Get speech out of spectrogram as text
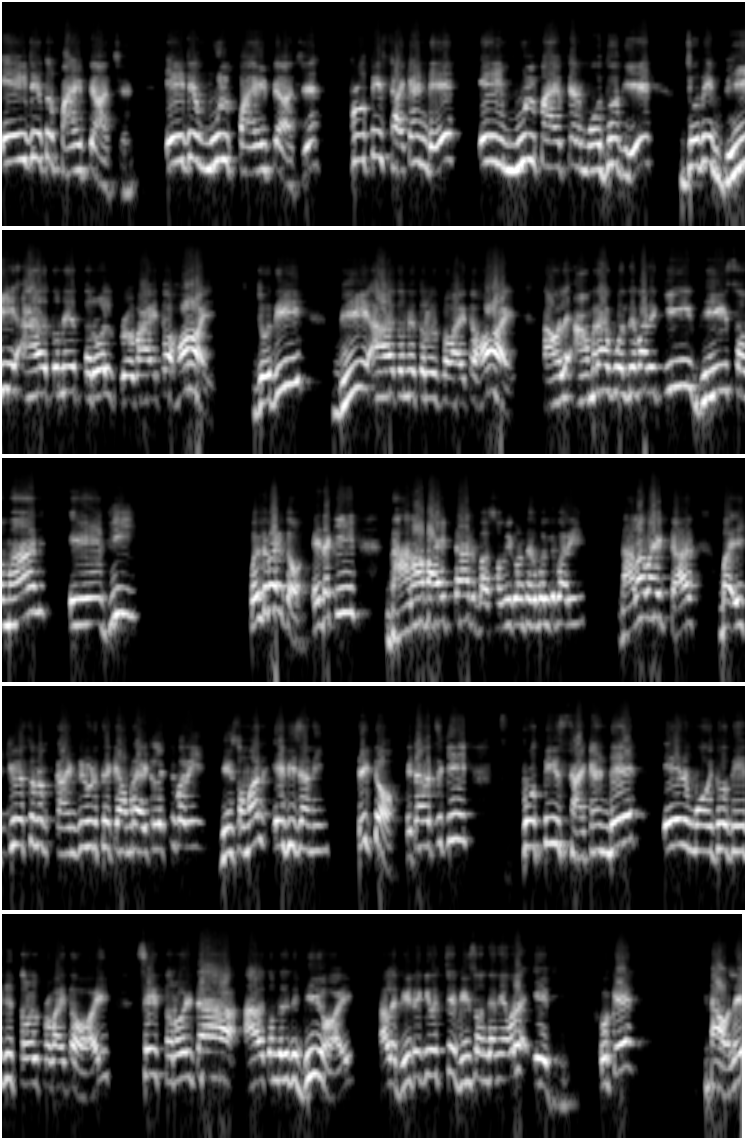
এই যে তোর পাইপটা আছে এই যে মূল পাইপটা আছে প্রতি সেকেন্ডে এই মূল পাইপটার মধ্য দিয়ে যদি ভি আয়তনে তরল প্রবাহিত হয় যদি ভি আয়তনে তরল প্রবাহিত হয় তাহলে আমরা বলতে পারি কি ভি সমান এ ভি বলতে পারি তো? এটা কি ধারাবাহিকটার বা সমীকরণ থেকে বলতে পারি? ধারাবাহিকটার বা ইকুয়েশন অফ কন্টিনিউটি থেকে আমরা এটা লিখতে পারি? ভি সমান এ ভি জানি। ঠিক তো? এটা হচ্ছে কি? প্রতি সেকেন্ডে এর মধ্য দিয়ে যে তরল প্রবাহিত হয়, সেই তরলটা আয়তনটা যদি ভি হয়, তাহলে ভিটা কি হচ্ছে? ভি সমান জানি আমরা এ ভি ওকে তাহলে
